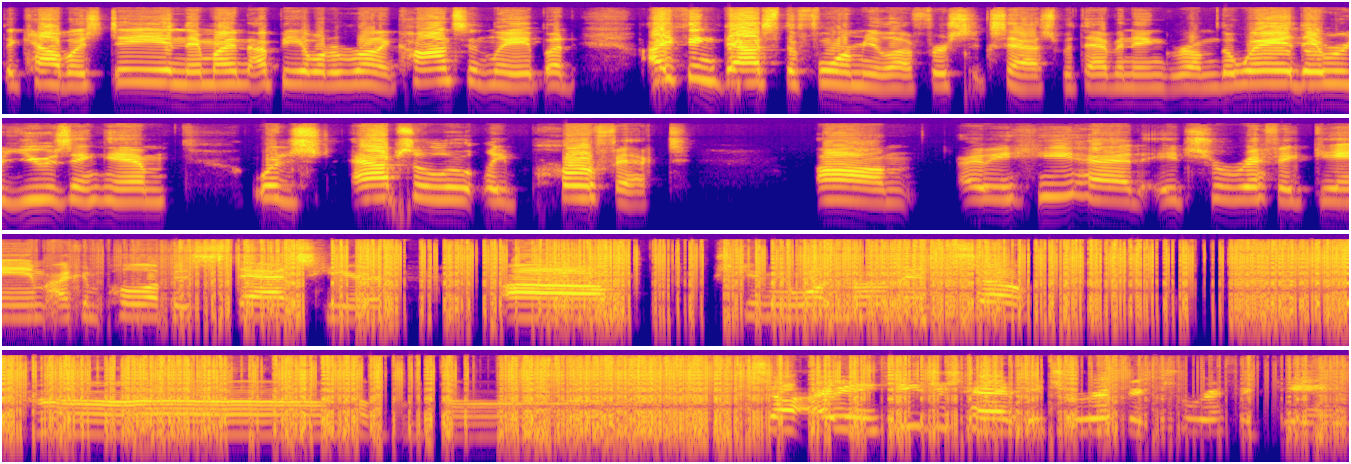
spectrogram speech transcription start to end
the Cowboys D, and they might not be able to run it constantly. But I think that's the formula for success with Evan Engram. The way they were using him was absolutely perfect. Um, I mean, he had a terrific game. I can pull up his stats here. Um, just give me one moment. So. Uh, I mean, he just had a terrific, terrific game.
